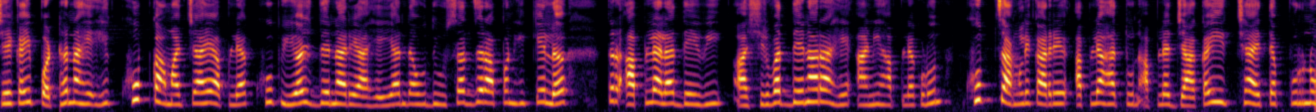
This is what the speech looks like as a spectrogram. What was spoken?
जे काही पठण आहे हे खूप कामाचे आहे. आपल्या खूप यश देणारे आहे. या नऊ दिवसात जर आपण हे केलं तर आपल्याला देवी आशीर्वाद देणार आहे आणि आपल्याकडून खूप चांगले कार्य आपल्या हातून आपल्या ज्या काही इच्छा आहेत त्या पूर्ण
